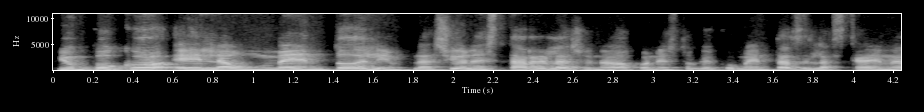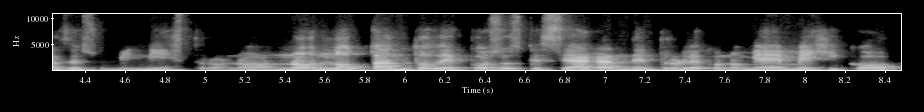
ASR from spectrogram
Y un poco el aumento de la inflación está relacionado con esto que comentas de las cadenas de suministro, ¿no? No, no tanto de cosas que se hagan dentro de la economía de México,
